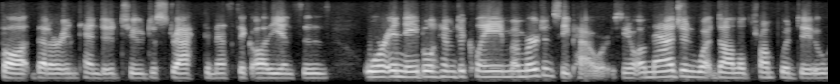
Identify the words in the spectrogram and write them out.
thought that are intended to distract domestic audiences or enable him to claim emergency powers. You know, imagine what Donald Trump would do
